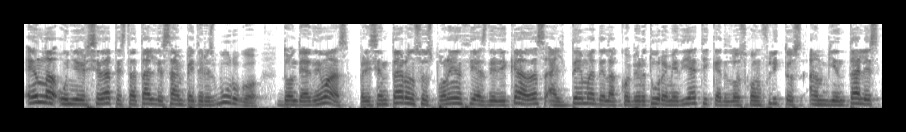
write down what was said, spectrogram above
en la Universidad Estatal de San Petersburgo, donde además presentaron sus ponencias dedicadas al tema de la cobertura mediática de los conflictos ambientales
